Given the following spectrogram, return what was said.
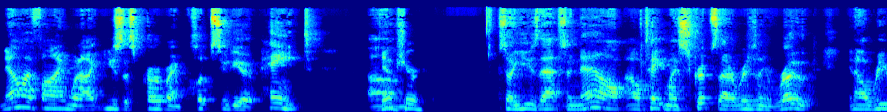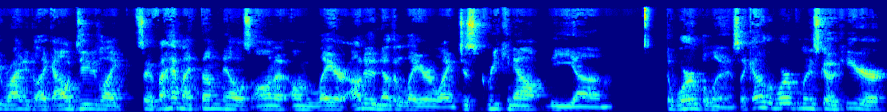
Now i find when i use this program clip studio paint um, yeah sure. so i use that. So now i'll take my scripts that i originally wrote and i'll rewrite it. Like i'll do like so if i have my thumbnails on a on a layer i'll do another layer like just greeking out the um the word balloons. Like oh the word balloons go here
